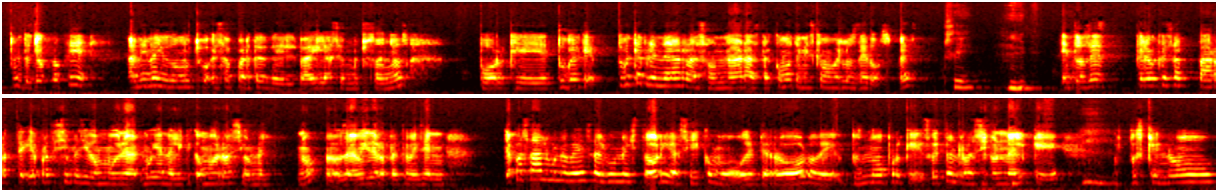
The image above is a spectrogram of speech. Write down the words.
Entonces yo creo que a mí me ayudó mucho esa parte del baile hace muchos años porque tuve que, tuve que aprender a razonar hasta cómo tenías que mover los dedos, ¿ves? Sí. Entonces creo que esa parte, y aparte siempre he sido muy, muy analítica, muy racional, ¿no? O sea, a mí de repente me dicen, ¿te ha pasado alguna vez alguna historia así como de terror o de, pues no, porque soy tan racional que, pues que no,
